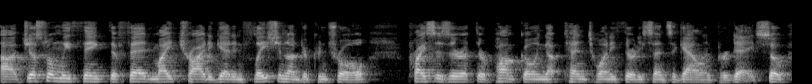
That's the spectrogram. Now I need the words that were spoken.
Uh, just when we think the Fed might try to get inflation under control, prices are at their pump going up 10, 20, 30 cents a gallon per day. So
